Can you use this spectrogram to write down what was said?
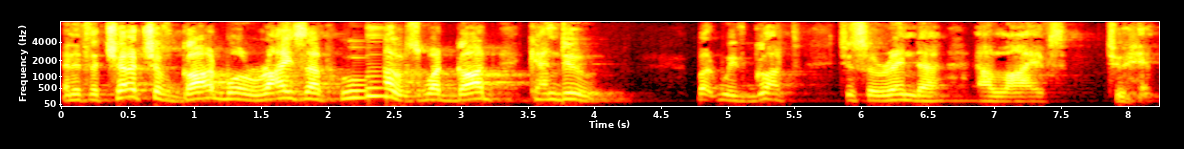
And if the church of God will rise up, who knows what God can do? But we've got to surrender our lives to Him.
